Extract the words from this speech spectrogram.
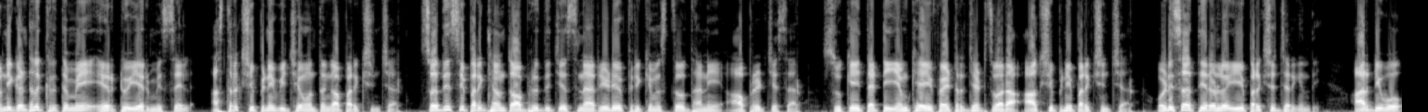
కొన్ని గంటల క్రితమే ఎయిర్ టు ఎయిర్ మిస్సైల్ అస్త్రక్షిపిని విజయవంతంగా పరీక్షించారు. స్వదేశీ పరిజ్ఞానంతో అభివృద్ధి చేసిన రేడియో ఫ్రీక్వెన్సీతో దాన్ని ఆపరేట్ చేశారు. Sukhoi thirty MKI fighter jet ద్వారా ఆ క్షిపిని పరీక్షించారు. ఒడిశా తీరంలో ఈ పరీక్ష జరిగింది. ఆర్డీఓ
